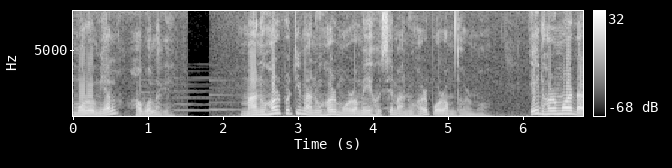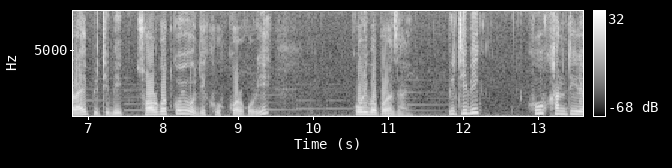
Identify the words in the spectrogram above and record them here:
মৰমীয়াল হ'ব লাগে। মানুহৰ প্ৰতি মানুহৰ মৰমেই হৈছে মানুহৰ পৰম ধৰ্ম। এই ধৰ্মৰ দ্বাৰাই পৃথিৱীক স্বৰ্গতকৈও অধিক সুখকৰ কৰি কৰিব পৰা যায়। পৃথিৱীক সুখ শান্তিৰে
